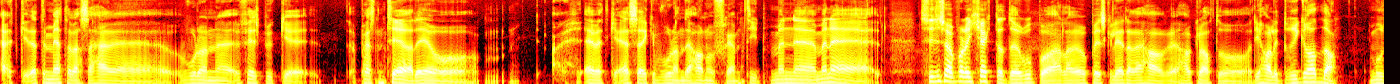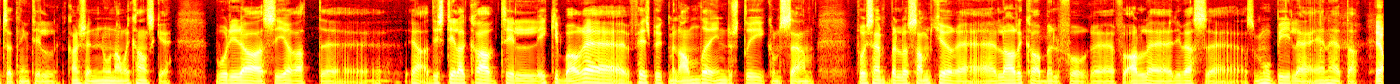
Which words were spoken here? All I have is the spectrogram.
jeg vet ikke, Dette metaverset her, hvordan Facebook presenterer det og jeg vet ikke, jeg ser ikke hvordan det har noen fremtid. Men, eh, men jeg synes iallfall det er kjekt at Europa, eller europeiske ledere, har, har klart å De har litt ryggrad, da. I motsetning til kanskje noen amerikanske, hvor de da sier at uh, ja, de stiller krav til ikke bare Facebook, men andre industrikonsern. Eksempel å samkjøre ladekabel for, uh, for alle diverse altså mobile enheter. Ja.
